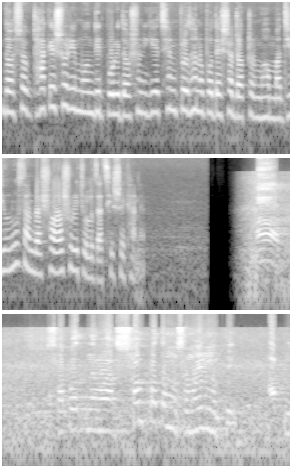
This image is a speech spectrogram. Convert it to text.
দর্শক, ঢাকেশ্বরী মন্দির পরিদর্শনে গিয়েছেন প্রধান উপদেষ্টা ডক্টর মোহাম্মদ ইউনুস। আমরা সরাসরি চলে যাচ্ছি সেখানে। আর শপথ নেওয়ার স্বল্পতম সময়ের মধ্যে আপনি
